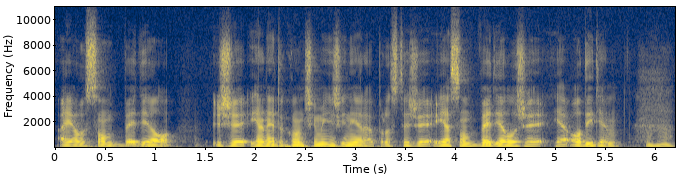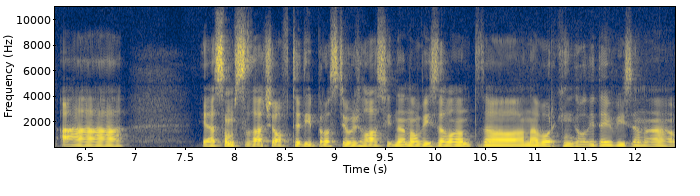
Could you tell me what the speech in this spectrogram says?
a ja už som vedel, že ja nedokončím inžiniera proste, že ja som vedel, že ja odídem. Mm-hmm. A ja som sa začal vtedy proste už hlásiť na Nový Zeland, na Working Holiday Visa, na,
